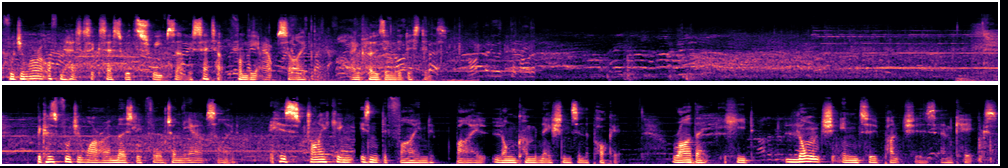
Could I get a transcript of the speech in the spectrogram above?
Fujiwara often had success with sweeps that were set up from the outside and closing the distance. Because Fujiwara mostly fought on the outside, his striking isn't defined by long combinations in the pocket. Rather, he'd launch into punches and kicks,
